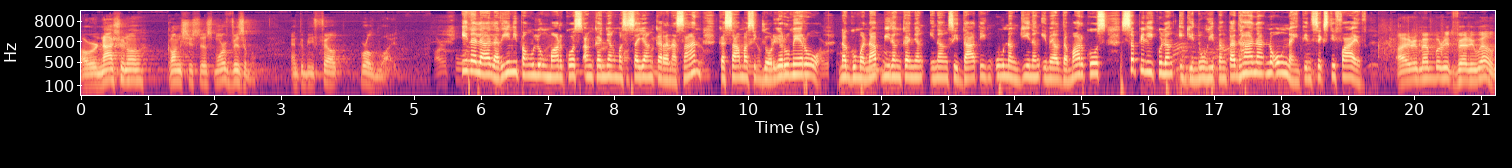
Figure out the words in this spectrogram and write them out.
our national consciousness more visible and to be felt worldwide. Inalala rin ni Pangulong Marcos ang kanyang masasayang karanasan kasama si Gloria Romero na gumanap bilang kanyang inang si dating unang ginang Imelda Marcos sa pelikulang Iginuhit ng Tadhana noong 1965. I remember it very well.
